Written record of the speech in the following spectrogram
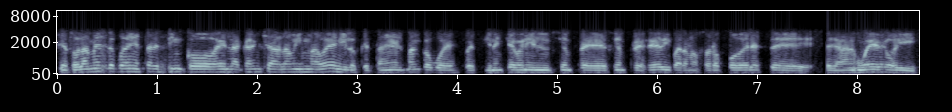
que solamente pueden estar cinco en la cancha a la misma vez y los que están en el banco pues pues tienen que venir siempre siempre ready para nosotros poder este ganar juegos y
